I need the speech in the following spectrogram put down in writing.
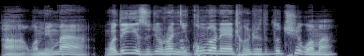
啊，我明白啊。我的意思就是说，你工作这些城市，他都去过吗？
